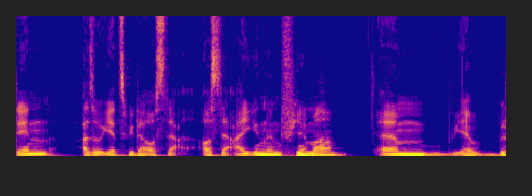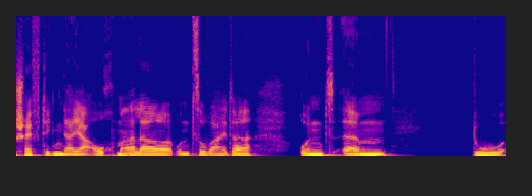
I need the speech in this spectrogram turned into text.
Denn, also jetzt wieder aus der, aus der eigenen Firma, ähm, wir beschäftigen da ja auch Maler und so weiter. Und ähm, du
